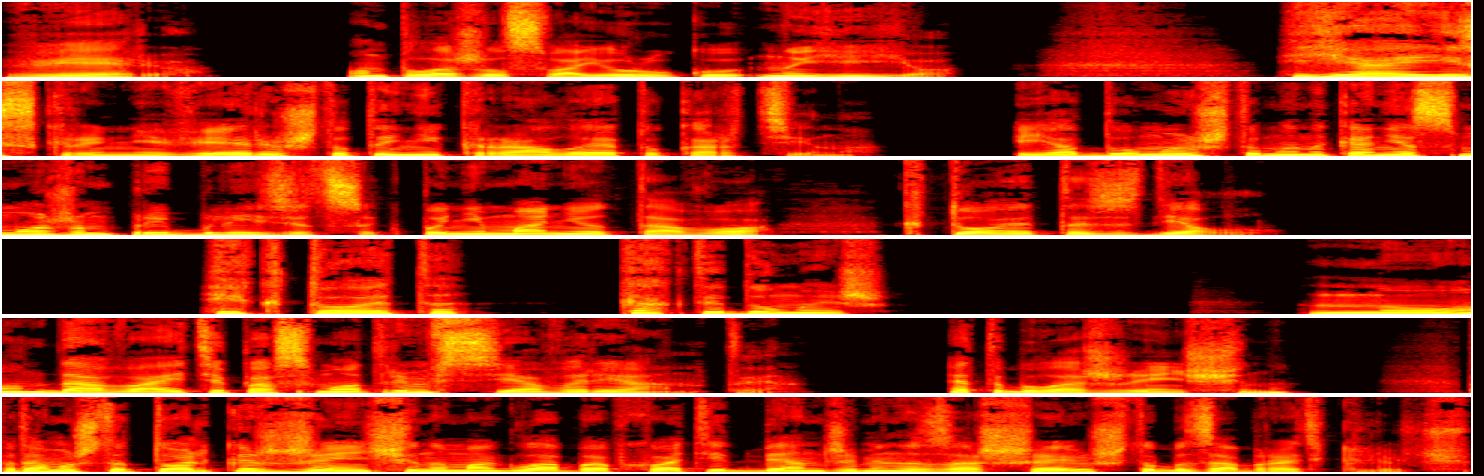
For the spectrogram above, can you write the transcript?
«Верю». Он положил свою руку на ее. «Я искренне верю, что ты не крала эту картину. И я думаю, что мы, наконец, сможем приблизиться к пониманию того, кто это сделал». «И кто это?» Как ты думаешь?» «Ну, давайте посмотрим все варианты. Это была женщина, потому что только женщина могла бы обхватить Бенджамина за шею, чтобы забрать ключ.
